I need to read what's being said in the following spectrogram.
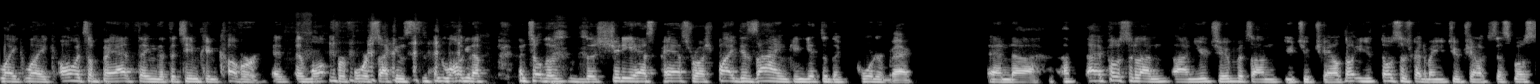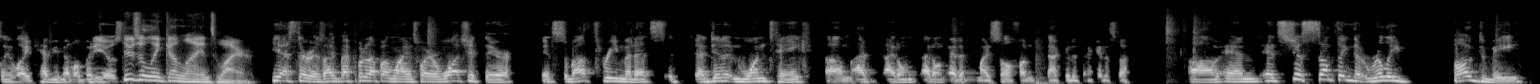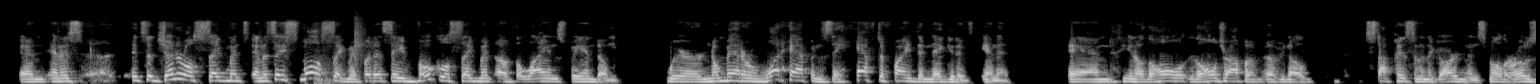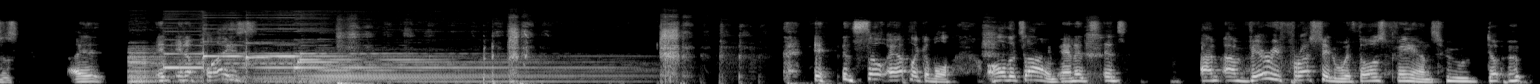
Like like oh it's a bad thing that the team can cover and, and lo- for four seconds long enough until the the shitty ass pass rush by design can get to the quarterback and uh, I posted it on on YouTube. It's on YouTube channel. Don't you don't subscribe to my YouTube channel because it's mostly like heavy metal videos. There's a link on Lions Wire. Yes, there is. I, I put it up on Lions Wire. Watch it there. It's about three minutes. I did it in one take. Um, I, I don't I don't edit myself. I'm not good at that kind of stuff. Um, and it's just something that really bugged me. And and it's uh, it's a general segment, and it's a small segment, but it's a vocal segment of the Lions fandom where no matter what happens, they have to find the negative in it. And you know the whole the whole drop of, of you know stop pissing in the garden and smell the roses. Uh, it, it applies. it's so applicable all the time, and it's it's. I'm I'm very frustrated with those fans who, do, who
